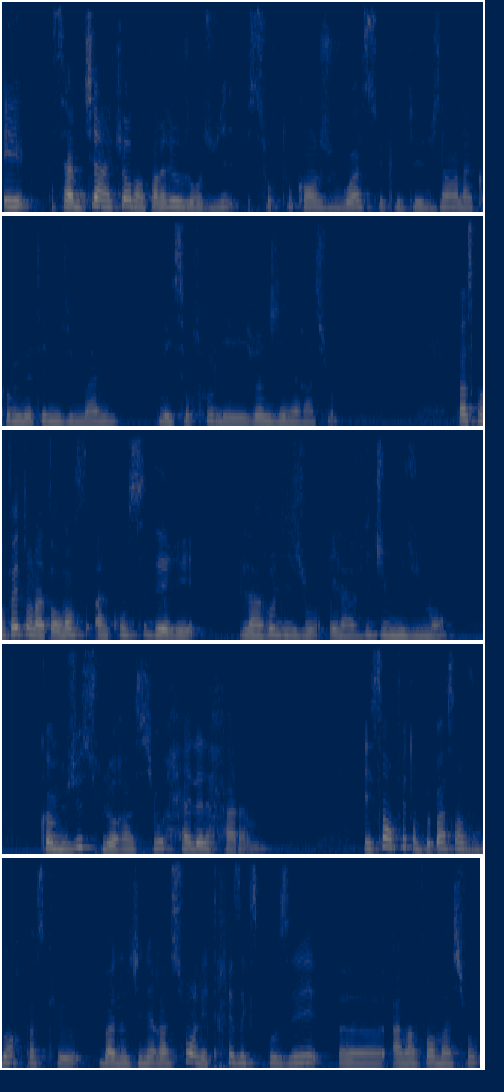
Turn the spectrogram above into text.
Et ça me tient à cœur d'en parler aujourd'hui, surtout quand je vois ce que devient la communauté musulmane, mais surtout les jeunes générations. Parce qu'en fait, on a tendance à considérer la religion et la vie du musulman comme juste le ratio halal-haram. Et ça, en fait, on peut pas s'en vouloir parce que bah, notre génération, elle est très exposée euh, à l'information.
